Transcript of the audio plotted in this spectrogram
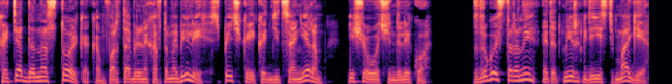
хотя до настолько комфортабельных автомобилей с печкой и кондиционером еще очень далеко. С другой стороны, этот мир, где есть магия,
